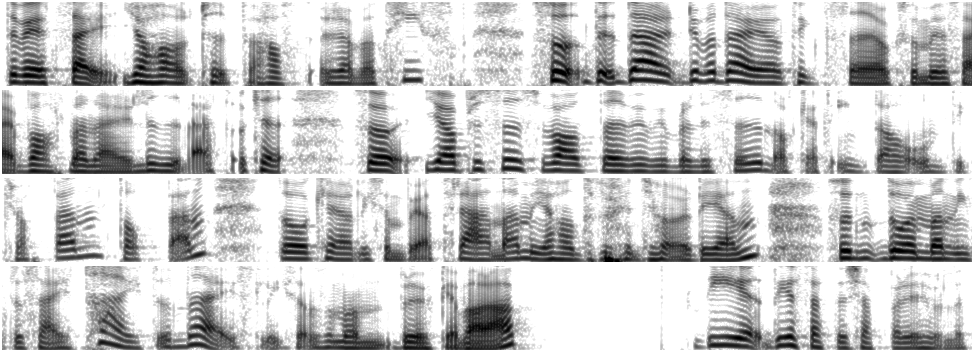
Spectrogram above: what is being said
du vet så här, jag har typ haft reumatism. Så det, där, det var där jag tänkte säga också med så här, vart man är i livet. Okej, så jag har precis valt mig med min medicin och att inte ha ont i kroppen, toppen. Då kan jag liksom börja träna men jag har inte börjat göra det än. Så då är man inte så här tight och nice liksom, som man brukar vara. Det, det sätter käppar i hjulet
